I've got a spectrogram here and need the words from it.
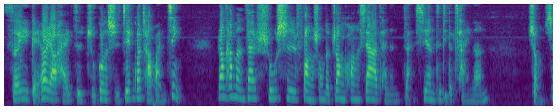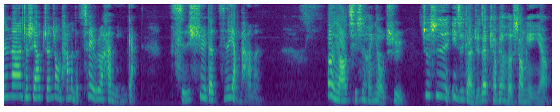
所以给二爻孩子足够的时间观察环境，让他们在舒适放松的状况下才能展现自己的才能。总之呢，就是要尊重他们的脆弱和敏感，持续的滋养他们。二爻其实很有趣，就是一直感觉在飘飘河上面一样，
